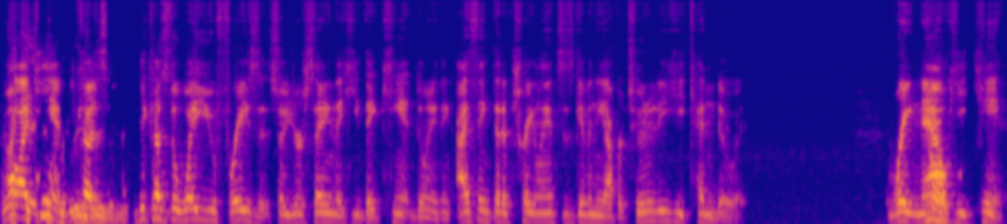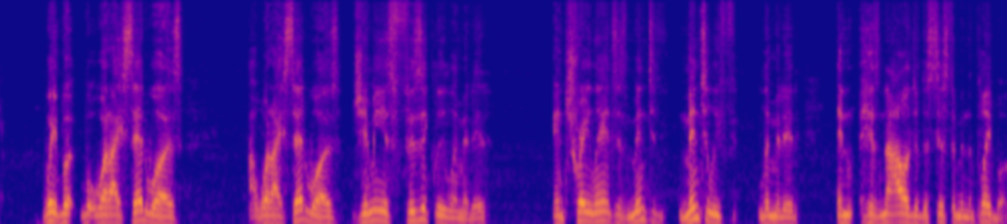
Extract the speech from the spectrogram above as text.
Well, I can't, because agree with you. because the way you phrase it, so you're saying that he they can't do anything. I think that if Trey Lance is given the opportunity, he can do it. Right now, No. he can't. Wait, but, but what I said was, uh, what I said was Jimmy is physically limited and Trey Lance is ment- mentally f- limited in his knowledge of the system in the playbook.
